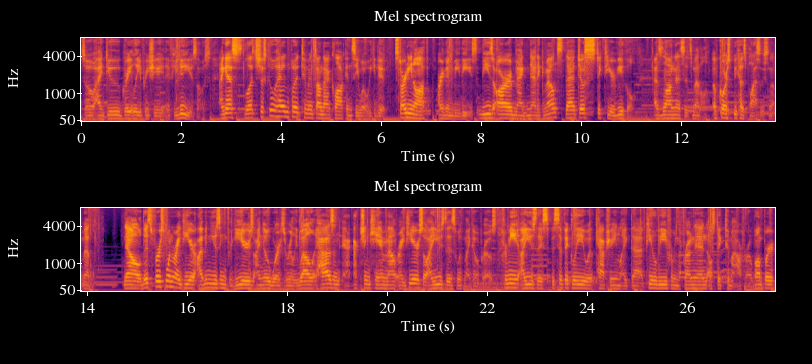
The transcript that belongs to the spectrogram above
So I do greatly appreciate if you do use those. I guess let's just go ahead and put two minutes on that clock and see what we can do. Starting off are gonna be these. These are magnetic mounts that just stick to your vehicle as long as it's metal. Of course, because plastic's not metal. Now, this first one right here, I've been using for years. I know works really well. It has an action cam mount right here, so I use this with my GoPros. For me, I use this specifically with capturing like that POV from the front end. I'll stick to my off-road bumper,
